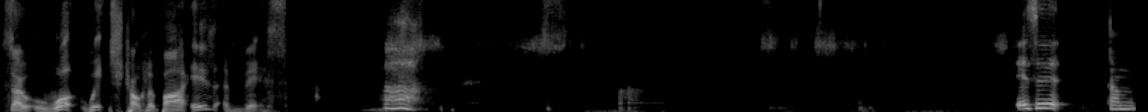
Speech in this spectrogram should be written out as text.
so what which chocolate bar is this? Ah. Is it? Um.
